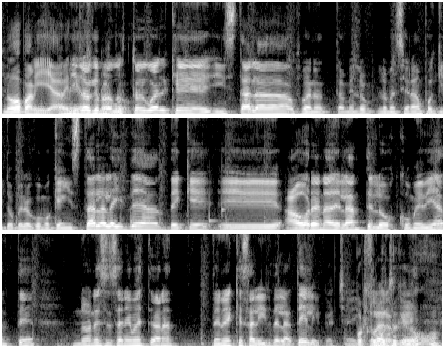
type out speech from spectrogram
no, para mí ya A mí lo que me rato. gustó igual que instala, bueno, también lo, lo mencionaba un poquito, pero como que instala la idea de que eh, ahora en adelante los comediantes no necesariamente van a tener que salir de la tele, ¿cachai? Por supuesto que no.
